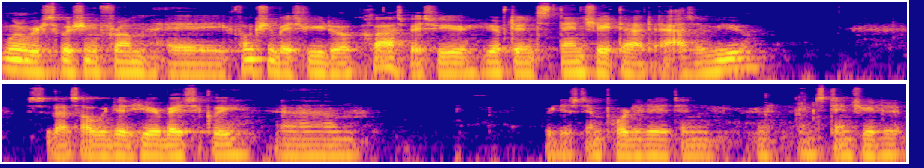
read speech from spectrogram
when we're switching from a function-based view to a class-based view, you have to instantiate that as a view. So that's all we did here basically. Um, we just imported it and instantiated it.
